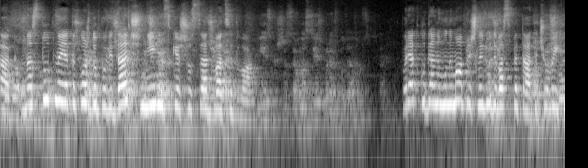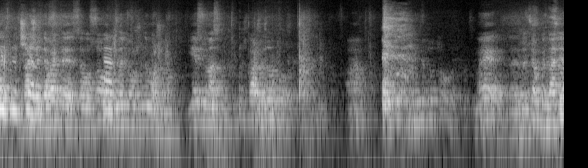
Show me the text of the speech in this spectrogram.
Так, наступний є також доповідач Нігінське шосе 22. Низьке шосе, у нас є в порядку денному? В порядку денному нема, прийшли люди вас спитати, чого ви їх не включили. Значить, давайте согласовувати, Так. ми теж не можемо. Є у нас кожен... А? Ми е, до цього питання...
